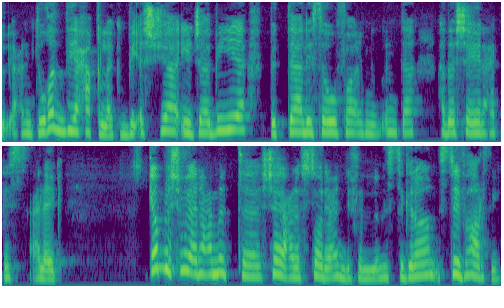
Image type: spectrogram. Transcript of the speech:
يعني تغذي عقلك بأشياء إيجابية بالتالي سوف انه أنت هذا الشيء ينعكس عليك. قبل شوي أنا عملت share على ال story عندي في الإنستغرام ستيف هارفي.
